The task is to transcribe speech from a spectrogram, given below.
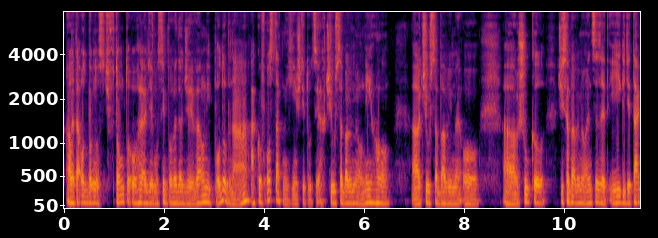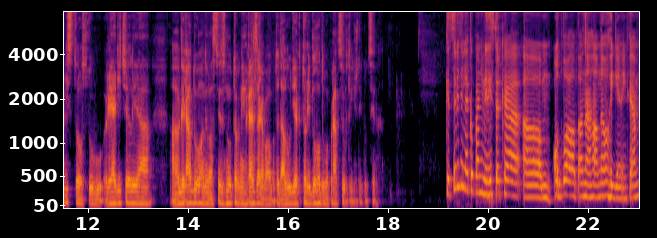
Ale tá odbornosť v tomto ohľade musím povedať, že je veľmi podobná ako v ostatných inštitúciách. Či už sa bavíme o NIHO, či už sa bavíme o Šukl, či sa bavíme o NCZI, kde takisto sú riaditeľia graduovaní vlastne z vnútorných rezerv, alebo teda ľudia, ktorí dlhodobo pracujú v tých inštitúciách. Keď ste videli, ako pani ministerka um, odvolala pána hlavného hygienika,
